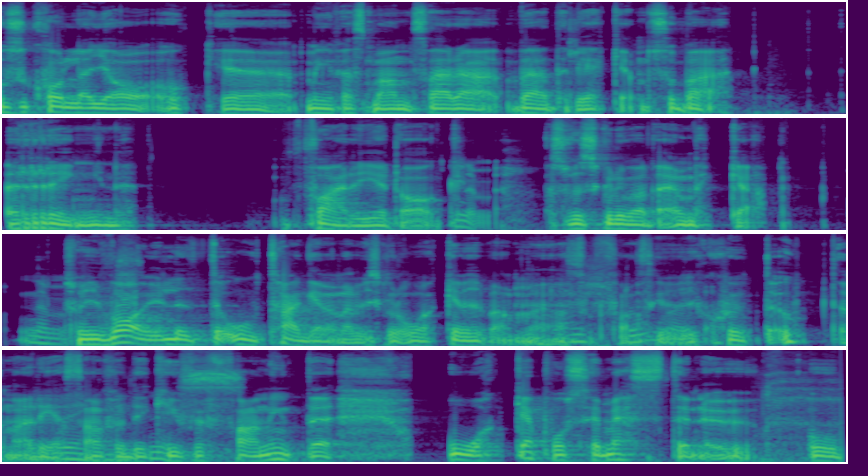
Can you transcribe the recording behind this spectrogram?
Och så kollar jag och eh, min fästman så här, äh, väderleken. Så bara regn varje dag. Nej, men, Alltså vi skulle vara där en vecka. nej, men. Så vi var ju lite otaggade när vi skulle åka. Vi bara, men alltså fan ska vi skjuta upp den här resan? För det kan ju för fan inte åka på semester nu och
